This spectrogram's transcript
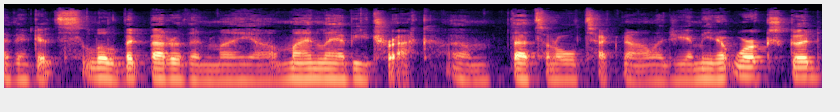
I think it's a little bit better than my uh, Minelab E-Trac. Um, that's an old technology. I mean, it works good,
